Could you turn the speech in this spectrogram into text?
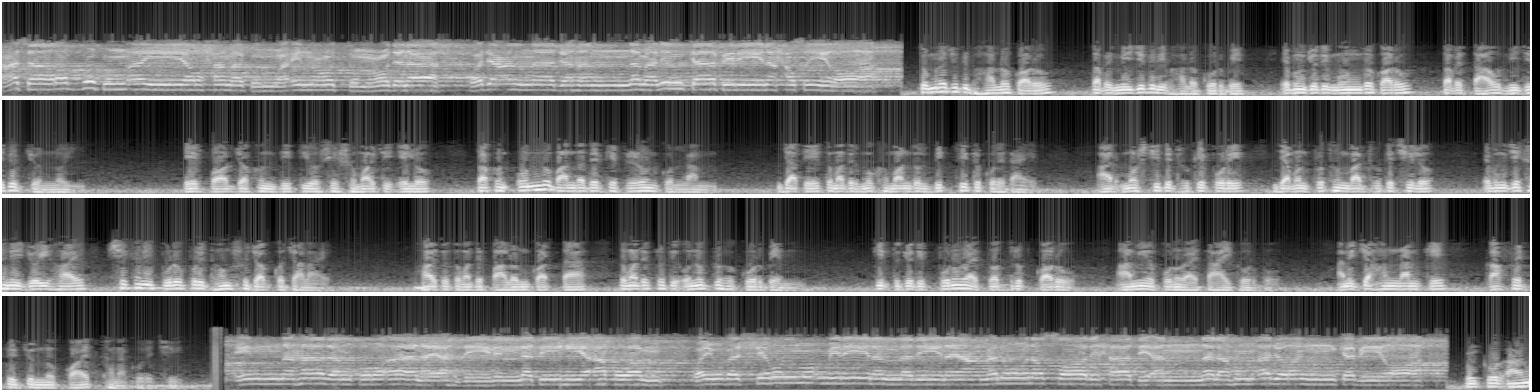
عسى ربكم أن يرحمكم وإن عدتم عدنا وجعلنا جهنم للكافرين حصيرا তোমরা যদি ভালো করো তবে নিজেদেরই ভালো করবে এবং যদি মন্দ করো তবে তাও নিজেদের জন্যই এরপর যখন দ্বিতীয় সে সময়টি এলো তখন অন্য বান্দাদেরকে প্রেরণ করলাম যাতে তোমাদের মুখমণ্ডল বিকৃত করে দেয় আর মসজিদে ঢুকে পড়ে যেমন প্রথমবার ঢুকেছিল এবং যেখানে জয়ী হয়, সেখানে পুরোপুরি ধ্বংসযজ্ঞ চালায়। হয়তো তোমাদের পালন কর্তা তোমাদের প্রতি অনুগ্রহ করবেন, কিন্তু যদি পুনরায় তদ্রুপ করো, আমিও পুনরায় তাই করব। আমি জাহান নামকে কাফেরদের জন্য কয়েকখানা করেছি। يهدي للتي هي أقوم ويبشر المؤمنين الذين يعملون الصالحات أن لهم أجرا كبيرا এই কোরআন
